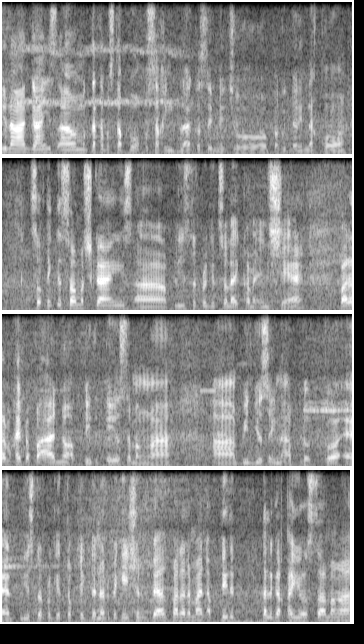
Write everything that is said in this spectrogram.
yun na nga guys. Ah, magtatapos na po ako sa aking vlog kasi medyo pagod na rin ako. So, thank you so much guys. Ah, please don't forget to like, comment, and share para kahit pa paano updated kayo sa mga ah, videos na ina-upload ko. And please don't forget to click the notification bell para naman updated talaga kayo sa mga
